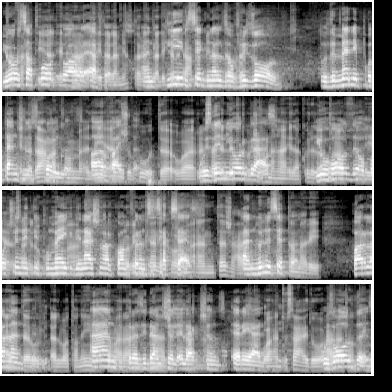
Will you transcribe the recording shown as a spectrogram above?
Your support to our efforts and clear signals of resolve to the many potential spoilers are vital. Within your grasp, you hold the opportunity to make the National Conference a success and municipal, parliamentary and presidential elections a reality. With all this,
